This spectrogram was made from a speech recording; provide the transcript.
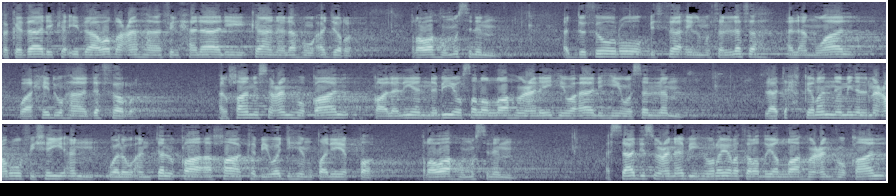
فكذلك إذا وضعها في الحلال كان له أجر. رواه مسلم. الدثور بالثاء المثلثة الأموال واحدها دثر. الخامس عنه قال قال لي النبي صلى الله عليه وآله وسلم لا تحقرن من المعروف شيئا ولو أن تلقى أخاك بوجه طليق. رواه مسلم. السادس عن أبي هريرة رضي الله عنه قال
